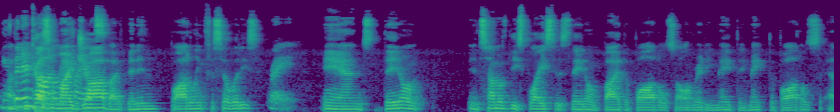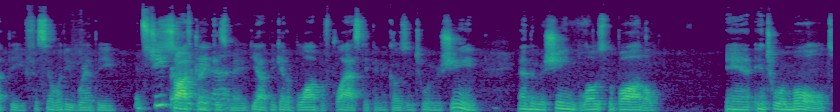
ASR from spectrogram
You've uh, been in because of my plants. job. I've been in bottling facilities, right? and they don't. In some of these places, they don't buy the bottles already made. They make the bottles at the facility where the It's cheaper. soft drink is made. Yeah, they get a blob of plastic and it goes into a machine, and the machine blows the bottle and into a mold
